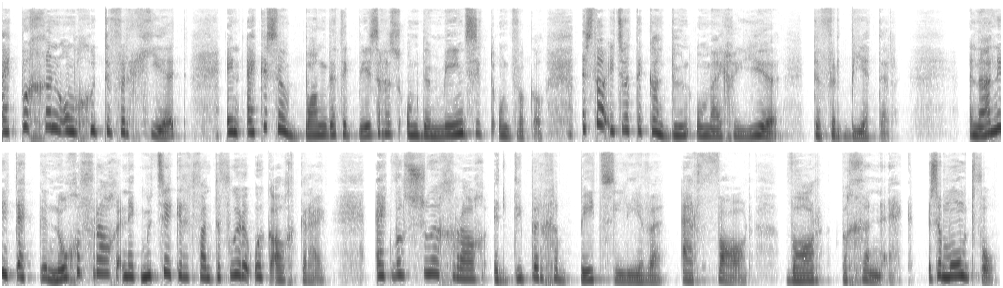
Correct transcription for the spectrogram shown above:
ek begin om goed te vergeet en ek is nou bang dat ek besig is om demensie te ontwikkel. Is daar iets wat ek kan doen om my geheue te verbeter? En dan het ek nog 'n vraag en ek moet seker dit van tevore ook al gekry. Ek wil so graag 'n dieper gebedslewe ervaar. Waar begin ek? Is 'n mond vol.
